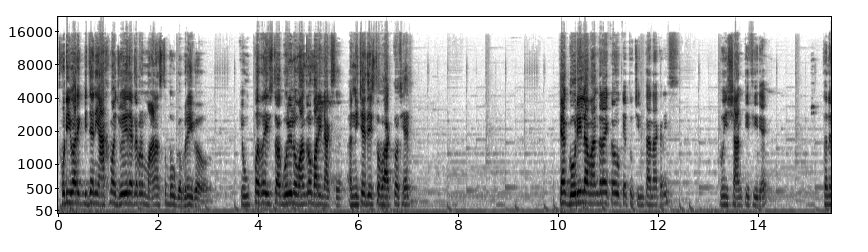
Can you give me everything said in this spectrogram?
થોડી વાર એકબીજાની આંખમાં જોઈ રહ્યા એટલે પેલો માણસ તો બહુ ગભરાઈ ગયો કે ઉપર રહીશ તો આ ગોરીલો વાંદરો મારી નાખશે અને નીચે જઈશ તો વાઘ તો છે જ. ત્યાં ગોરીલા વાંદરાએ કહ્યું કે તું ચિંતા ના કરીશ, તું અહીં શાંતિથી રહે. તને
